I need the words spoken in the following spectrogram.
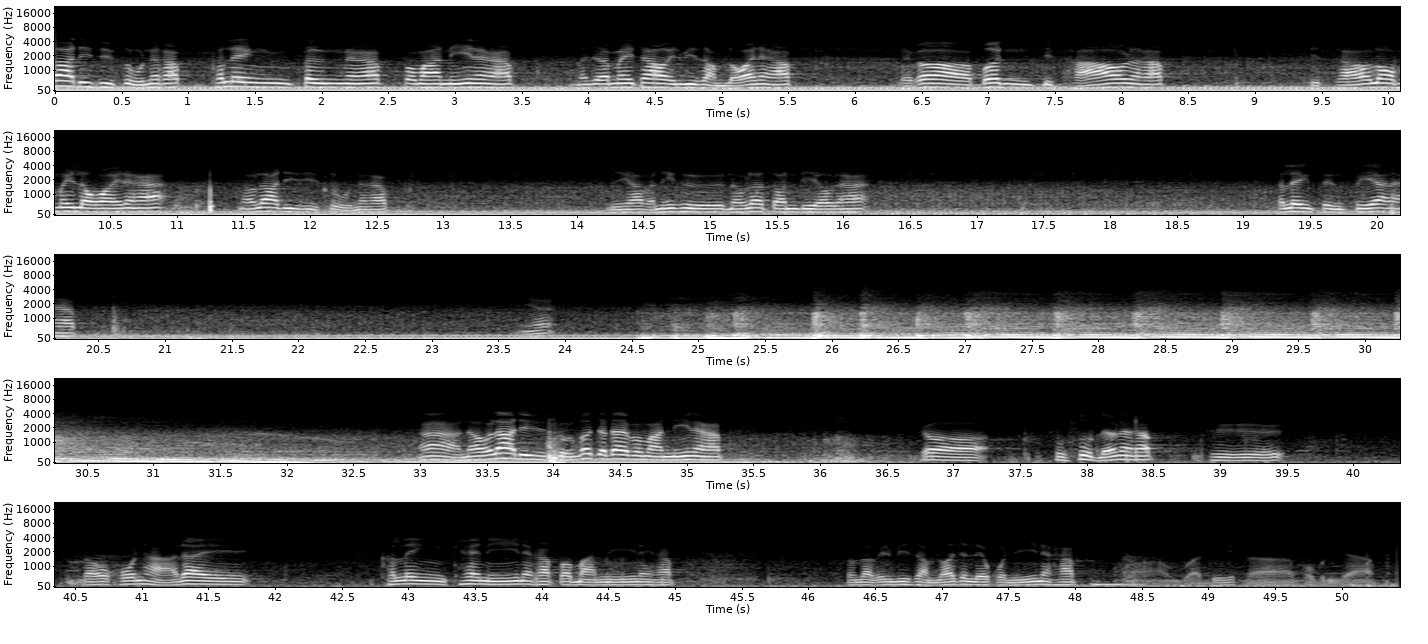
ล่าดีสี่ศูนย์นะครับเขาเร่งตึงนะครับ ประมาณนี้นะครับ มันจะไม่เท่า NV สามร้อยนะครับ แต่ก็เบิ้ลติดเท้านะครับ ติดเท้ารอบไม่ลอยนะฮะนาวล่าดีสี่ศูนย์นะครับ นี่ครับ อันนี้คือนาวล่าตอนเดียวนะฮะเขาเร่งตึงเปี้ยนะครับ อ่านาวล่าดีศูนย์ก็จะได้ประมาณนี้นะครับ ก็สุดๆแล้วนะครับ คือเราค้นหาได้คันเร่งแค่นี้นะครับ ประมาณนี้นะครับสำหรับ NP 300 จะเร็วกว่านี้นะครับสวัสดีครับ ขอบคุณครับ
